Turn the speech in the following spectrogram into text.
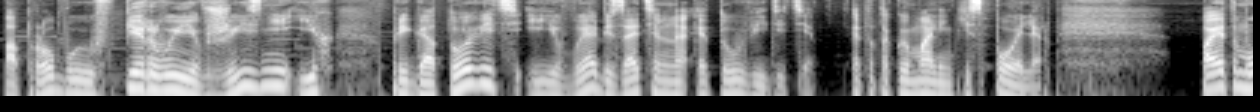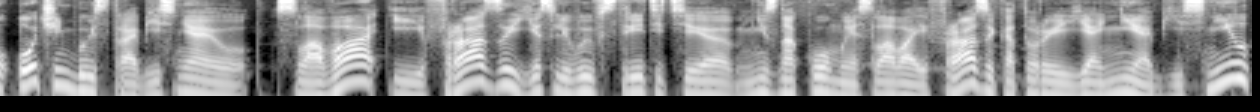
попробую впервые в жизни их приготовить, и вы обязательно это увидите. Это такой маленький спойлер. Поэтому очень быстро объясняю слова и фразы. Если вы встретите незнакомые слова и фразы, которые я не объяснил,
